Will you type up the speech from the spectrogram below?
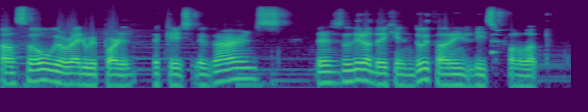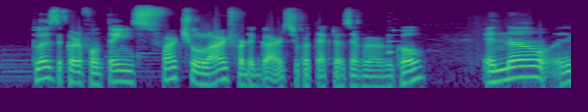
Although we already reported the case to the guards, there's little they can do without any leads to follow up. Plus, the of Fontaine is far too large for the guards to protect us everywhere we go, and now eh,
